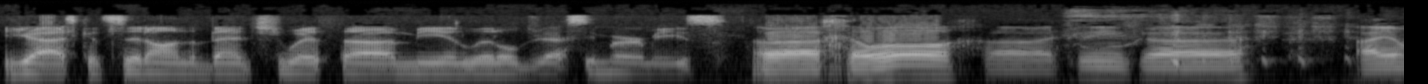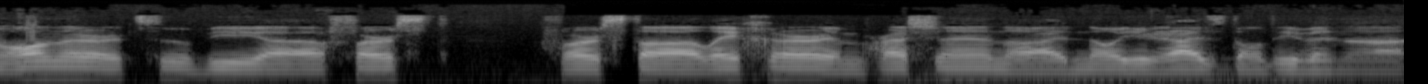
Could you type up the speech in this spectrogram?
you guys could sit on the bench with uh, me and little Jesse Mermuys. Uh, hello, uh, I think uh, I am honored to be uh, first first uh, Laker impression. Uh, I know you guys don't even uh,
